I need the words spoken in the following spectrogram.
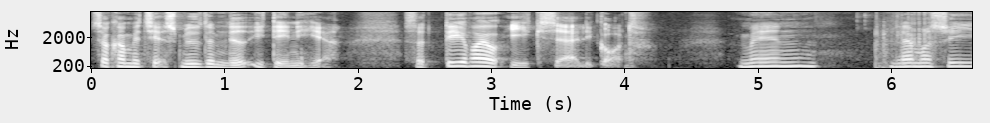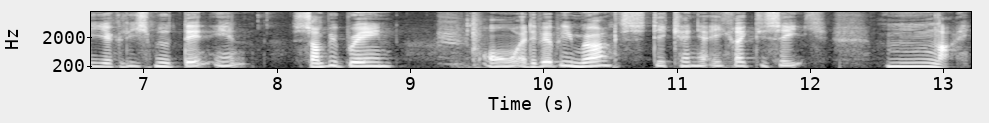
så kom jeg til at smide dem ned i denne her. Så det var jo ikke særlig godt. Men lad mig se, jeg kan lige smide den ind. Zombie Brain. Og er det ved at blive mørkt? Det kan jeg ikke rigtig se. Mm, nej.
